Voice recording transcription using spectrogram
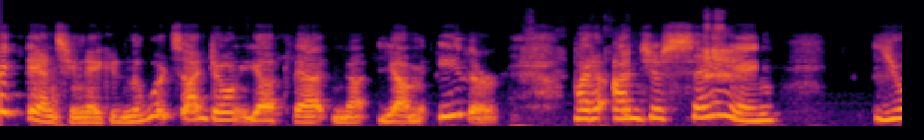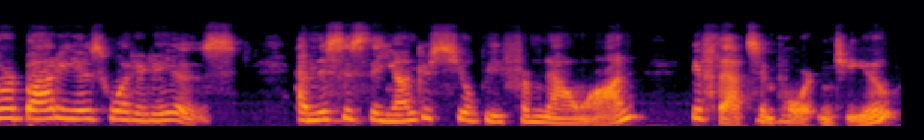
like dancing naked in the woods. I don't yuck that nut, yum either. But I'm just saying your body is what it is. And this is the youngest you'll be from now on, if that's mm-hmm. important to you.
